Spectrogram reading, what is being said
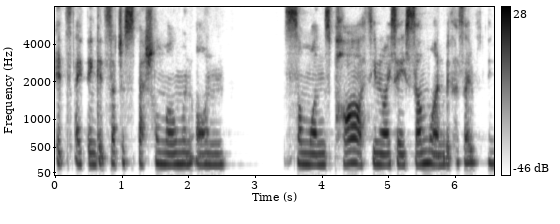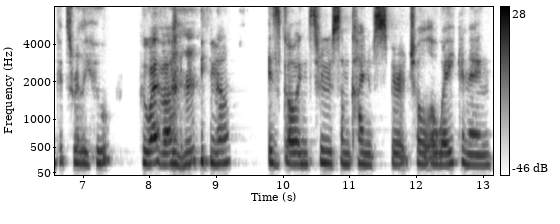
It's, I think it's such a special moment on someone's path you know i say someone because i think it's really who whoever mm-hmm. you know is going through some kind of spiritual awakening.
